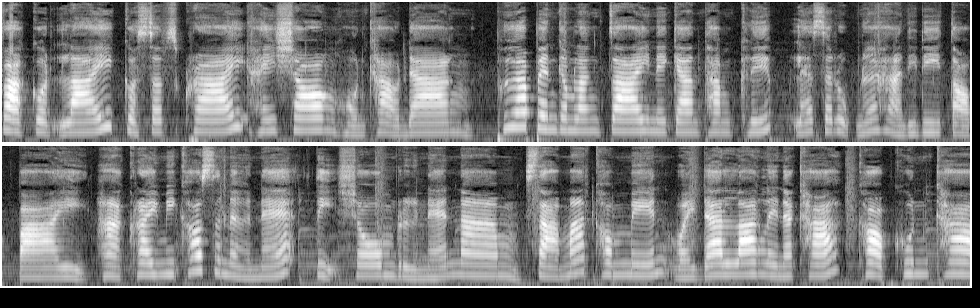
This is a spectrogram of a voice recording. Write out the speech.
ฝากกดไลค์ กด subscribe ให้ช่องโหนข่าวดัง เพื่อเป็นกำลังใจในการทำคลิปและสรุปเนื้อหาดีๆ ต่อไป หากใครมีข้อเสนอแนะ ติชมหรือแนะนำสามารถคอมเมนต์ไว้ด้านล่างเลยนะคะ ขอบคุณค่ะ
